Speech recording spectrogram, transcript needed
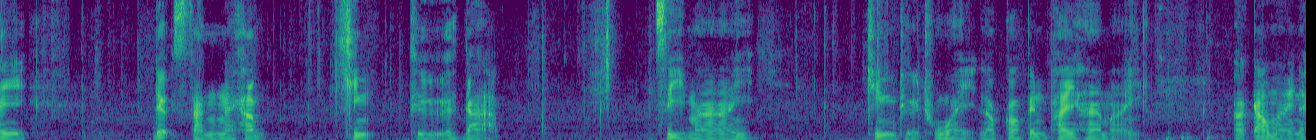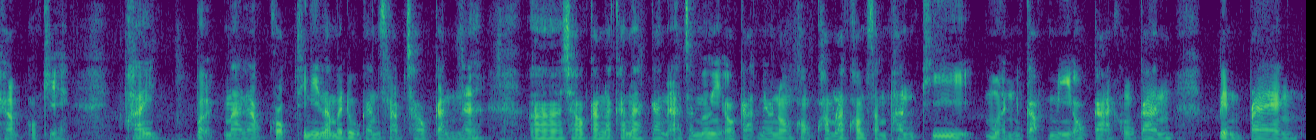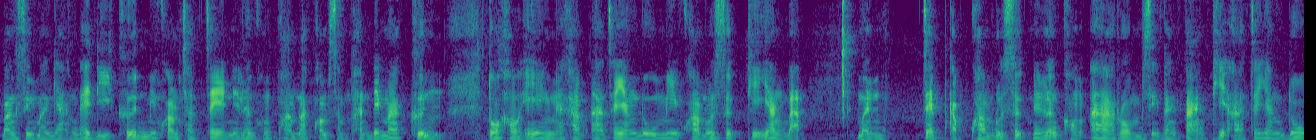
เดอะซันนะครับคิงถือดาบสี่ไม้คิงถือถ้วย แล้วก็เป็นไพ่ห้าไม้อ่าเก้าไม้นะครับ โอเค ไพ่เปิดมาแล้วครบ ทีนี้เรามาดูกันสำหรับชาวกันนะาชาวกันลัคนากันอาจจะมีโอกาสแนวโน้มของความรักความสัมพันธ์ที่เหมือนกับมีโอกาสของการ เปลี่ยนแปลงบางสิ่งบางอย่างได้ดีขึ้น มีความชัดเจนในเรื่องของความรักความสัมพันธ์ได้มากขึ้น ตัวเขาเองนะครับอาจจะยังดูมีความรู้สึกที่ยังแบบเหมือน เจ็บกับความรู้สึกในเรื่องของอารมณ์สิ่งต่างๆ ที่อาจจะยังดู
